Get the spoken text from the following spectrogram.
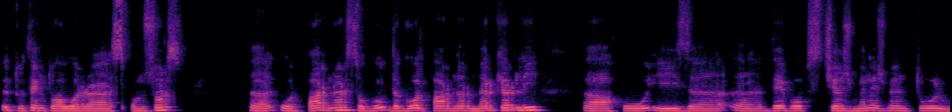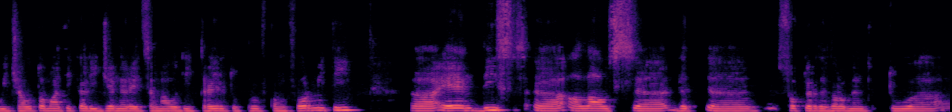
to thank to our uh, sponsors uh, or partners. So go, the gold partner Merkely, uh, who is a, a, DevOps change management tool which automatically generates an audit trail to prove conformity. Uh, and this uh, allows uh, the software development to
